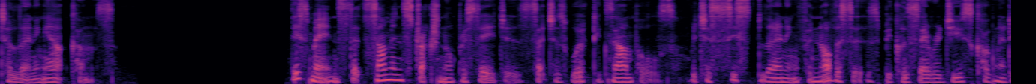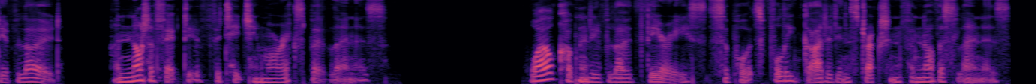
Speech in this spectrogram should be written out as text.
to learning outcomes. This means that some instructional procedures, such as worked examples, which assist learning for novices because they reduce cognitive load, are not effective for teaching more expert learners. While cognitive load theory supports fully guided instruction for novice learners,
